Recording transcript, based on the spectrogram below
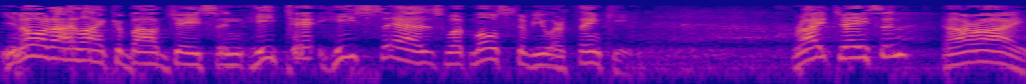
you know what I like about Jason? He he says what most of you are thinking. Right, Jason? All right.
